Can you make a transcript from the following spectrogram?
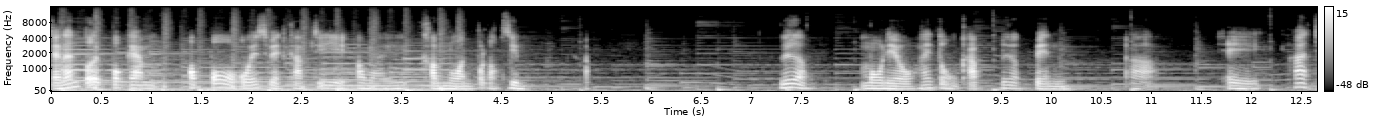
จากนั้นเปิดโปรแกรม oppo os 11ครับ ที่เอาไว้คำนวณปลดล็อกซิมนะครับ เลือกโมเดลให้ตรงครับ เลือกเป็น A 5 7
